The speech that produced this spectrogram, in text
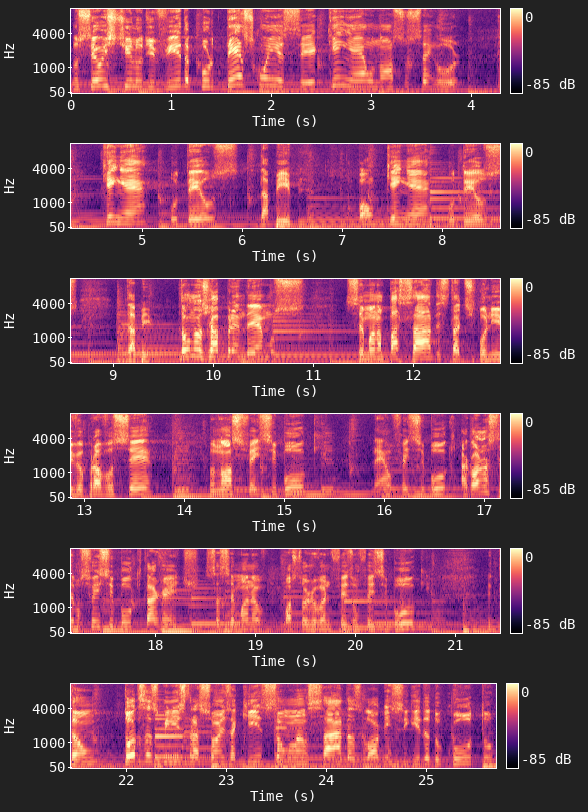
no seu estilo de vida, por desconhecer quem é o nosso Senhor, quem é o Deus da Bíblia, tá bom? Quem é o Deus da Bíblia. Então, nós já aprendemos Semana passada está disponível para você no nosso Facebook, né? O Facebook. Agora nós temos Facebook, tá, gente? Essa semana o pastor Giovanni fez um Facebook. Então, todas as ministrações aqui são lançadas logo em seguida do culto,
